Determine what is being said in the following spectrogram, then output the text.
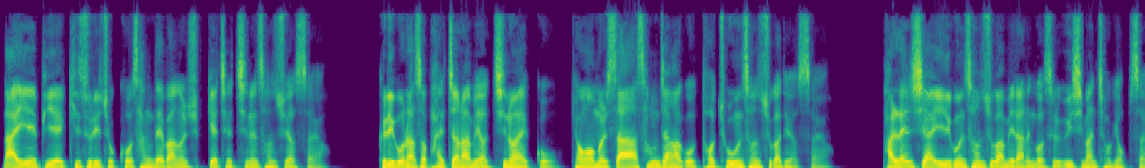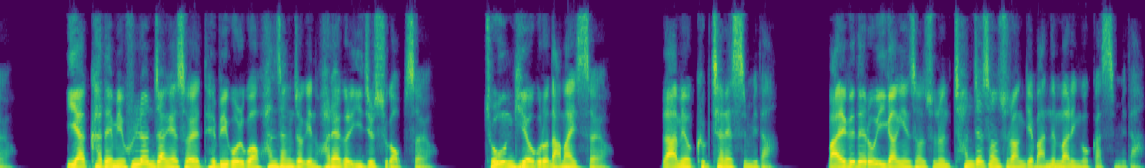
나이에 비해 기술이 좋고 상대방을 쉽게 제치는 선수였어요. 그리고 나서 발전하며 진화했고 경험을 쌓아 성장하고 더 좋은 선수가 되었어요. 발렌시아 1군 선수감이라는 것을 의심한 적이 없어요. 이 아카데미 훈련장에서의 데뷔골과 환상적인 활약을 잊을 수가 없어요. 좋은 기억으로 남아있어요. 라며 극찬했습니다. 말 그대로 이강인 선수는 천재 선수란 게 맞는 말인 것 같습니다.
